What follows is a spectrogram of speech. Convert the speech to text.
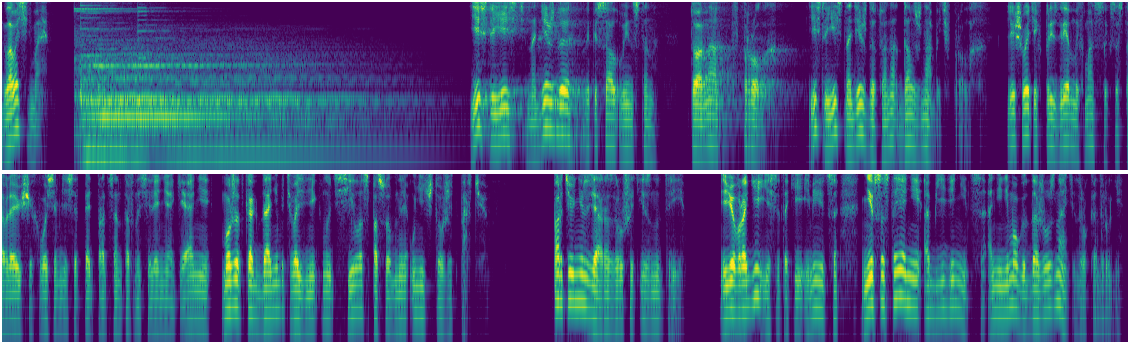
Глава седьмая. «Если есть надежда, — написал Уинстон, — то она в пролах. Если есть надежда, то она должна быть в пролах. Лишь в этих презренных массах, составляющих 85% населения Океании, может когда-нибудь возникнуть сила, способная уничтожить партию. Партию нельзя разрушить изнутри. Ее враги, если такие имеются, не в состоянии объединиться, они не могут даже узнать друг о друге.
